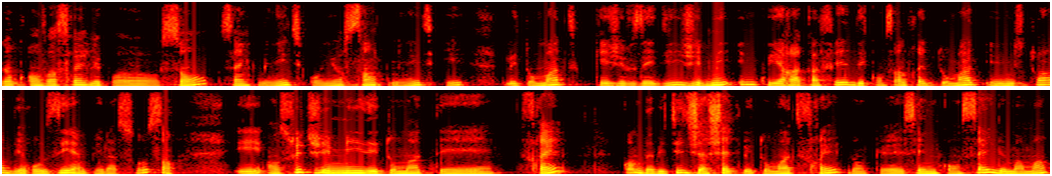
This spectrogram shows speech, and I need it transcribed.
Donc, on va frire les poissons 5 minutes, oignons 5 minutes et les tomates que je vous ai dit, j'ai mis une cuillère à café de concentré de tomates, une histoire d'éroser un peu la sauce. Et ensuite, j'ai mis les tomates euh, frais. Comme d'habitude, j'achète les tomates frais. Donc, euh, c'est un conseil de maman.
